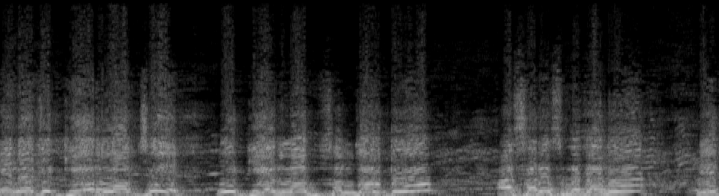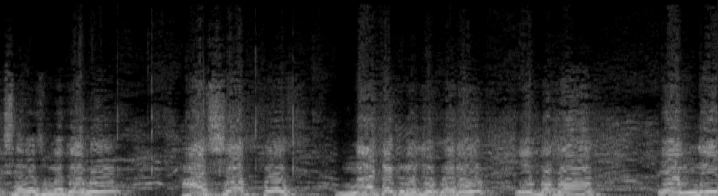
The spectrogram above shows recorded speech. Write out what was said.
એના જે ગેરલાભ છે, એ ગેરલાભ સમજાવતો આ સરસ મજાનું એક સરસ મજાનું હાસ્યાસ્પદ નાટક રજૂ કર્યું. એ બાબત એમને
